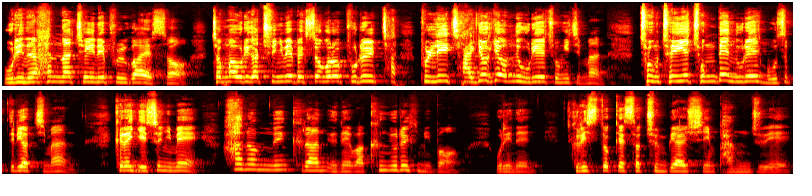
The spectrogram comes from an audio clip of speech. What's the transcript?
우리는 한낱 죄인에 불과해서 정말 우리가 주님의 백성으로 부를 자- 불릴 자격이 없는 우리의 종이지만 종, 죄의 종된 우리의 모습들이었지만 그래 예수님의 한없는 그러한 은혜와 긍휼을 힘입어 우리는 그리스도께서 준비하신 방주에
